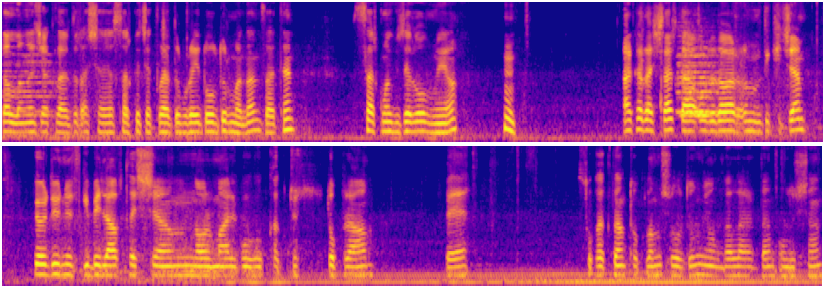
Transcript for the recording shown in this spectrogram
dallanacaklardır, aşağıya sarkacaklardır. Burayı doldurmadan zaten sarkma güzel olmuyor. Hı. Arkadaşlar daha orada da var onu dikeceğim. Gördüğünüz gibi lav taşım, normal bu kaktüs toprağım ve sokaktan toplamış olduğum yongalardan oluşan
